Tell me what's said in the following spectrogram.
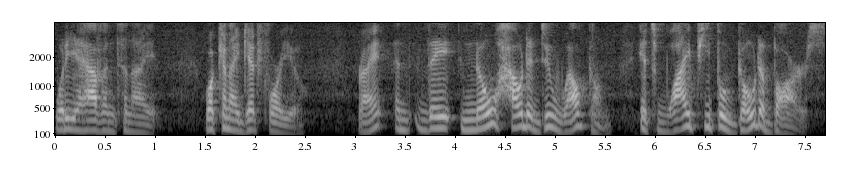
What are you having tonight? What can I get for you? right? And they know how to do welcome. It's why people go to bars.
